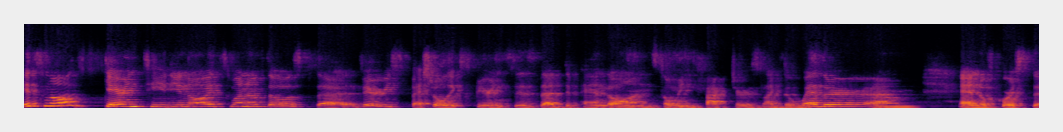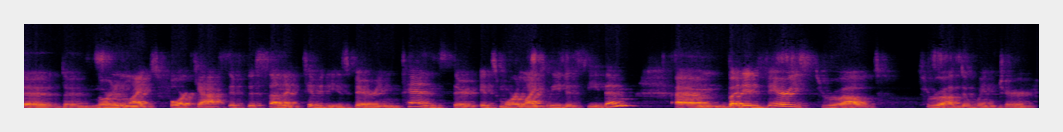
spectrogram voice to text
It's not guaranteed, you know, it's one of those uh, very special experiences that depend on so many factors like the weather um, and, of course, the, the Northern Lights forecast. If the sun activity is very intense, there, it's more likely to see them. Um, but it varies throughout throughout the winter.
